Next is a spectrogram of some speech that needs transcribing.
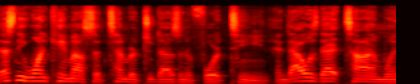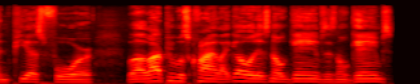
Destiny 1 came out September 2014, and that was that time when PS4, well, a lot of people was crying like, oh, there's no games, there's no games.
